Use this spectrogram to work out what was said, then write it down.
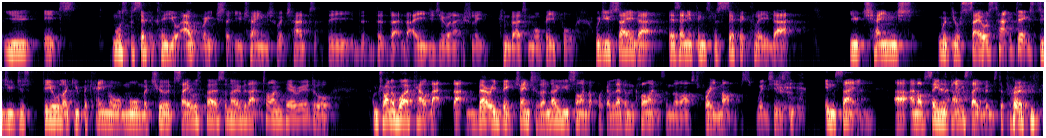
you, it's more specifically your outreach that you changed, which had the, the, the that, that aided you in actually converting more people. Would you say that there's anything specifically that you changed with your sales tactics? Did you just feel like you became a more matured salesperson over that time period, or I'm trying to work out that that very big change because I know you signed up like 11 clients in the last three months, which is insane. Uh, and I've seen yeah. the bank statements to prove.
